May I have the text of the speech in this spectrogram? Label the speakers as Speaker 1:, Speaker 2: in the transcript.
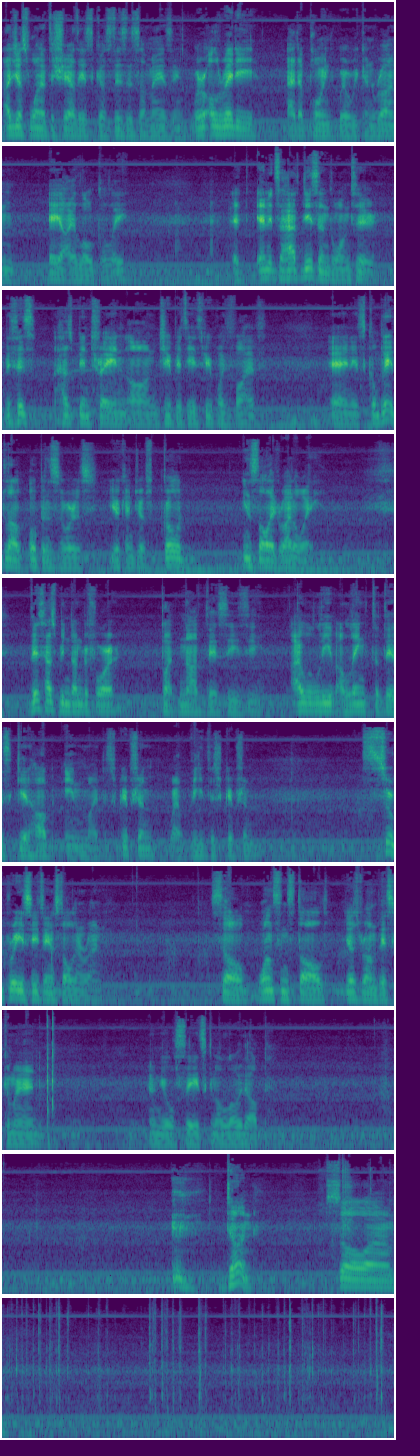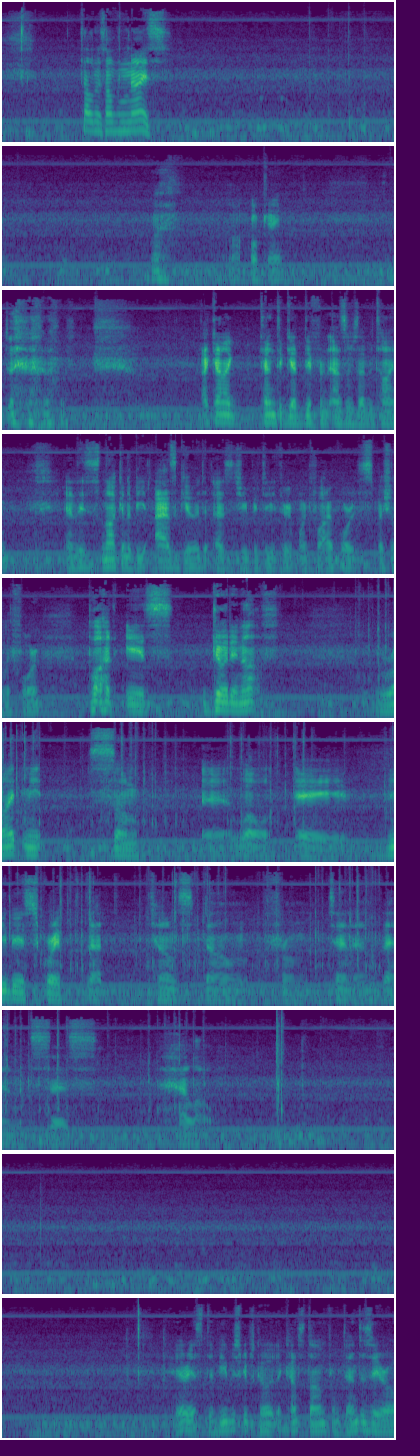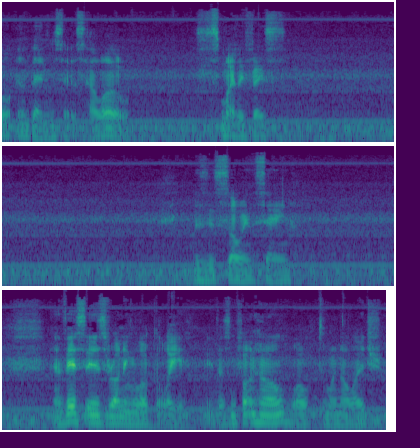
Speaker 1: I just wanted to share this because this is amazing. We're already at a point where we can run AI locally. It, and it's a half decent one too. This is, has been trained on GPT 3.5 and it's completely open source. You can just go install it right away. This has been done before, but not this easy. I will leave a link to this GitHub in my description, well, the description. Super easy to install and run. So once installed, just run this command and you'll see it's gonna load up. Done. So, um, tell me something nice. oh, okay. I kind of tend to get different answers every time, and this is not going to be as good as GPT 3.5 or especially 4, but it's good enough. Write me some uh, well a VB script that counts down from 10 and then says hello Here is the VB scripts code that counts down from 10 to 0 and then says hello. Smiley face. This is so insane. And this is running locally. It doesn't phone home, well, to my knowledge,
